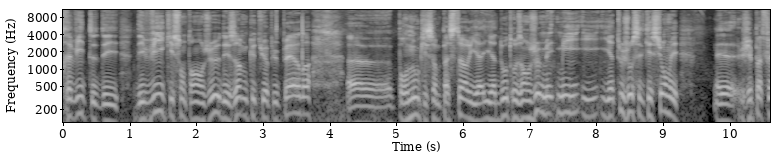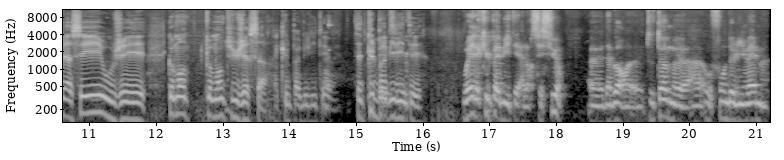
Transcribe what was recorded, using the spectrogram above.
très vite des, des vies qui sont en jeu, des hommes que tu as pu perdre. Euh, pour nous qui sommes pasteurs, il y a, il y a d'autres enjeux, mais, mais il, il y a toujours cette question, mais euh, j'ai pas fait assez ou j'ai... Comment, comment tu gères ça, La culpabilité, ouais. cette culpabilité Oui, la culpabilité. Alors c'est sûr. Euh, D'abord, euh, tout homme, euh, au fond de lui-même,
